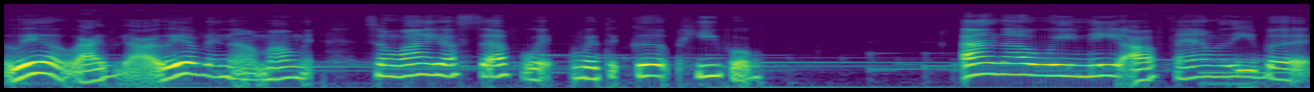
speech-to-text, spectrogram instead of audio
live life, y'all. Live in the moment. Surround yourself with, with the good people. I know we need our family, but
